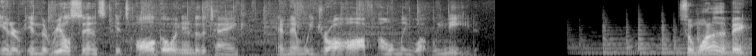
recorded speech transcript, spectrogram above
in, a, in the real sense, it's all going into the tank and then we draw off only what we need. So one of the big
